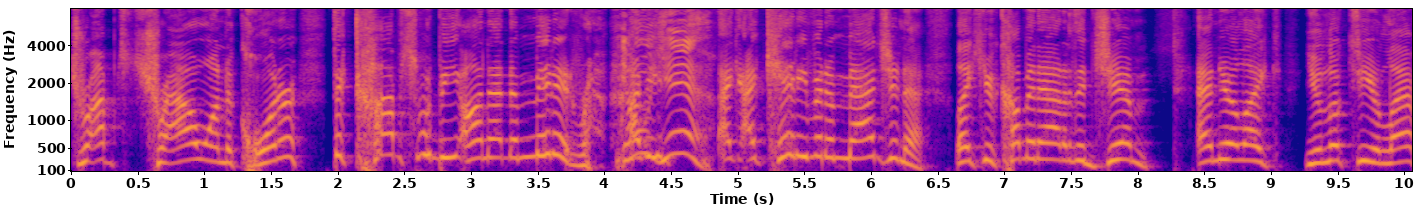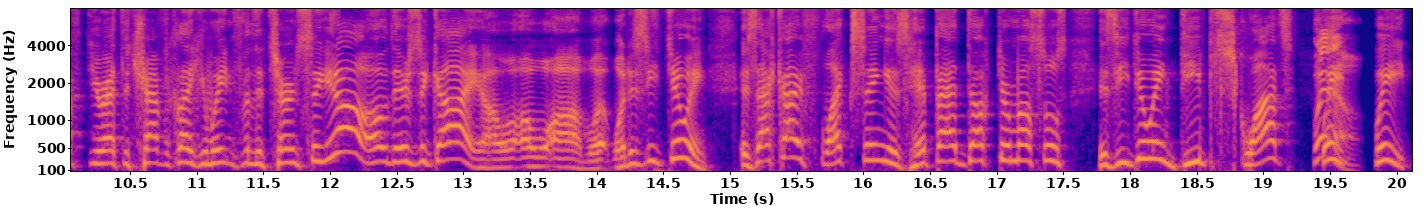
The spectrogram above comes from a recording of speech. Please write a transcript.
dropped trow on the corner? The cops would be on that in a minute. right? I Oh, yeah. I, I can't even imagine that. Like you're coming out of the gym and you're like, you look to your left, you're at the traffic light, you're waiting for the turn signal. Oh, there's a guy. Oh, oh, uh, what, what is he doing? Is that guy flexing his hip adductor muscles? Is he doing deep squats? Well- wait, wait.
